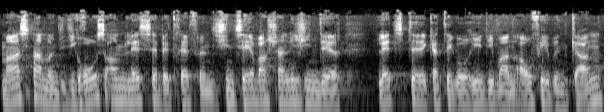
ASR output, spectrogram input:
Maßnahmen, die die Großanlässe betreffen, sind sehr wahrscheinlich in der letzten Kategorie, die man aufheben kann,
